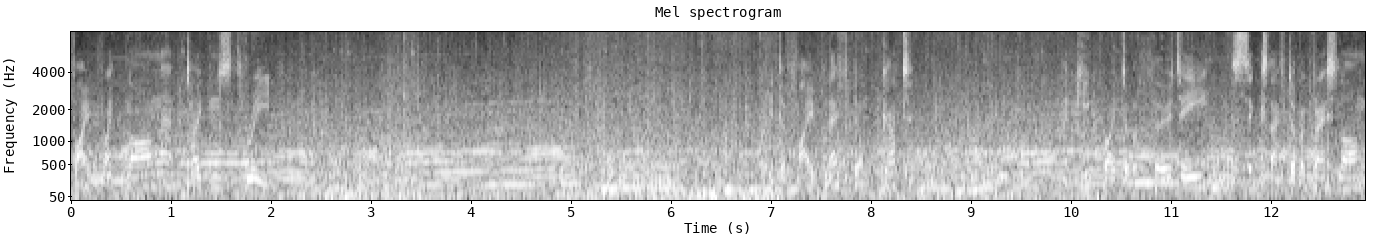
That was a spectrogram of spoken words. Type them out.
Five right long, tightens three. Into five left, don't cut. And keep right of a 30. Six left of a crest long.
